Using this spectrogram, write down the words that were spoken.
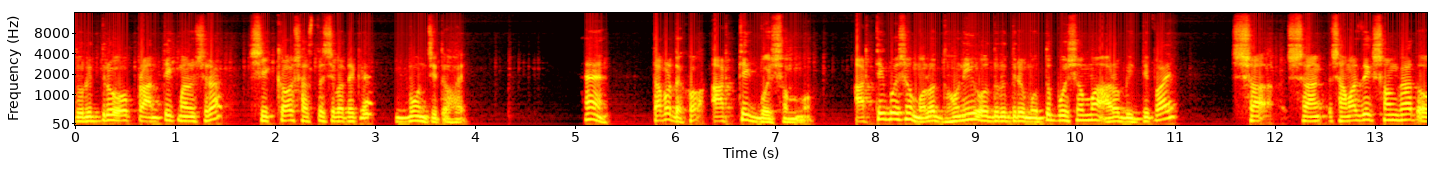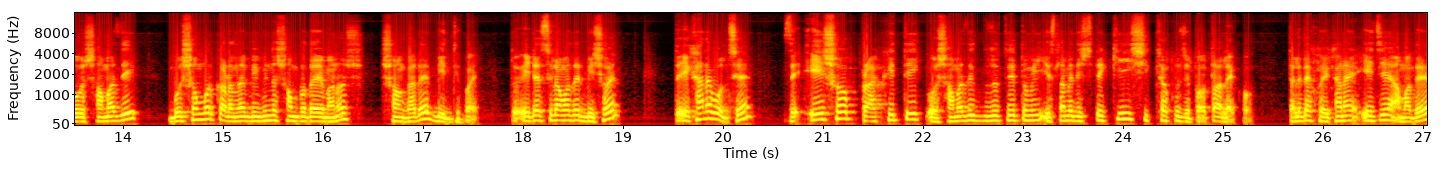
দরিদ্র ও প্রান্তিক মানুষেরা শিক্ষা ও স্বাস্থ্যসেবা থেকে বঞ্চিত হয়। হ্যাঁ তারপর দেখো, আর্থিক বৈষম্য। আর্থিক বৈষম্য হলো ধনী ও দরিদ্রের মধ্যে বৈষম্য আরও বৃদ্ধি পায়। সামাজিক সংঘাত ও সামাজিক বৈষম্যর কারণে বিভিন্ন সম্প্রদায়ের মানুষ সংঘাতে বৃদ্ধি পায়। তো এটা ছিল আমাদের বিষয়। তো এখানে বলছে যে এইসব প্রাকৃতিক ও সামাজিক দুর্যোগ তুমি ইসলামের দৃষ্টিতে কি শিক্ষা খুঁজে পাও তা লেখো। তাহলে দেখো, এখানে এই যে আমাদের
